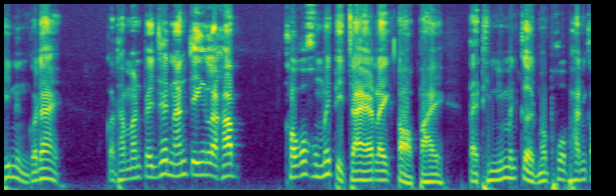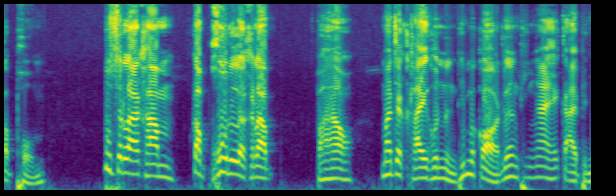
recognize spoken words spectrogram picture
ที่หนึ่งก็ได้ ก็ถ้ามันเป็นเช่นนั้นจริงล่ะครับ เขาก็คงไม่ติดใจอะไรต่อไป แต่ทีนี้มันเกิดมาพัวพันกับผม บุษราคำกับคุณเหรอครับ เปล่า มาจากใครคนหนึ่งที่มาก่อเรื่องที่ง่ายให้กลายเป็น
